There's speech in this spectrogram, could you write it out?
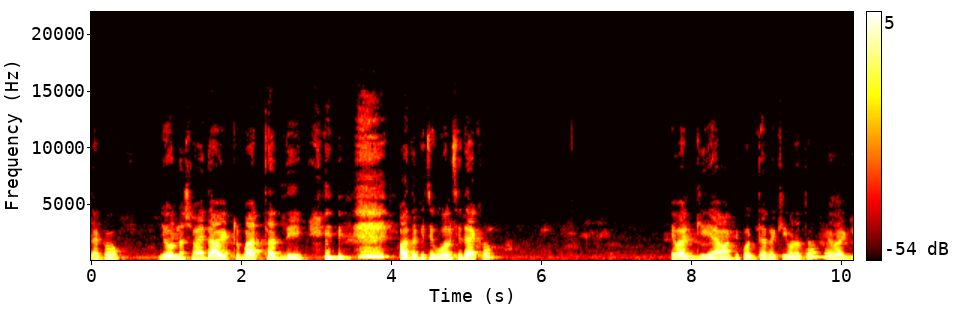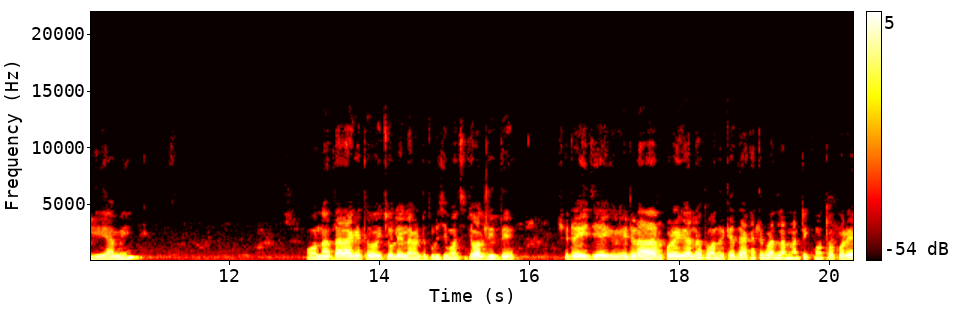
দেখো যে অন্য সময় তাও একটু বাদ থার দিই। কত কিছু বলছি দেখো। এবার গিয়ে আমাকে করতে হবে কী বলো তো? এবার গিয়ে আমি ও না, তার আগে তো ওই চলে এলাম একটু তুলসী মাছ জল দিতে। সেটা এই যে, এটা আড়ার করে গেল, তোমাদেরকে দেখাতে পারলাম না ঠিক মতো করে।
